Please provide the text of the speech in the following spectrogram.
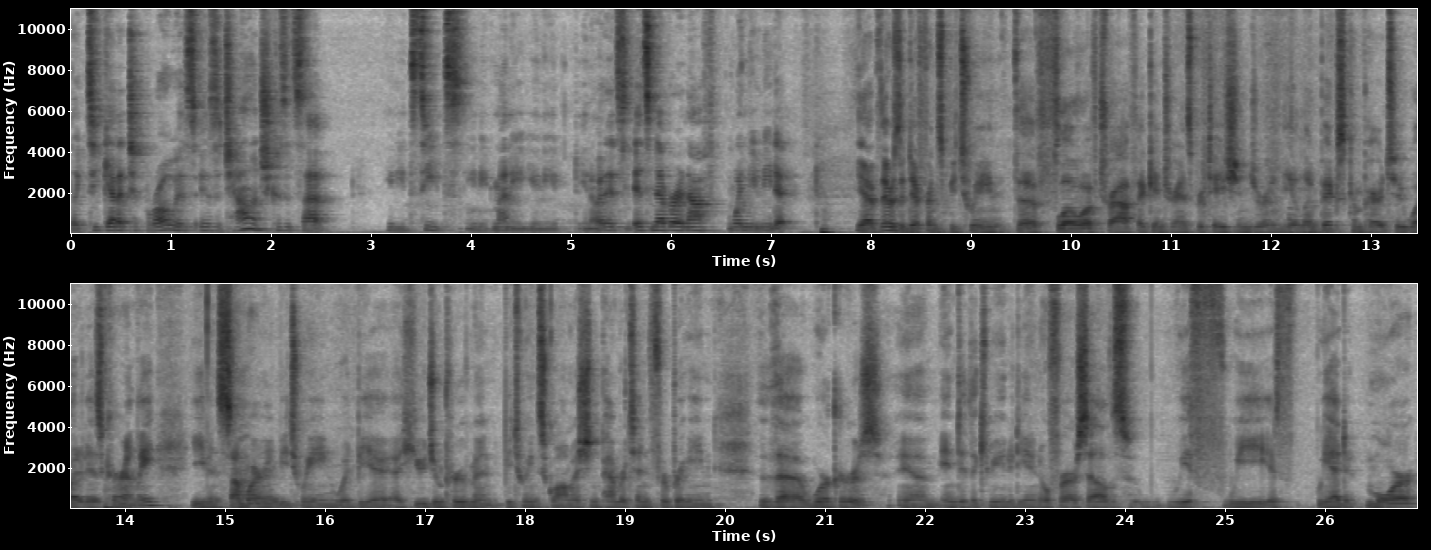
like to get it to grow is is a challenge because it's that you need seats, you need money, you need you know, and it's it's never enough when you need it. Yeah, if there was a difference between the flow of traffic and transportation during the Olympics compared to what it is currently, even somewhere in between would be a, a huge improvement between Squamish and Pemberton for bringing the workers um, into the community. I know for ourselves, if we if we had more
